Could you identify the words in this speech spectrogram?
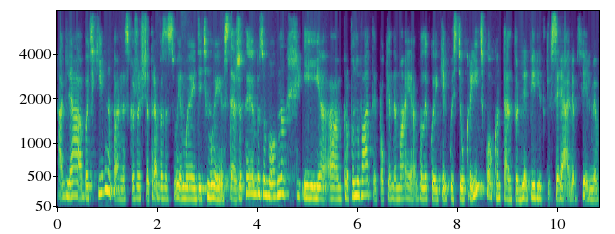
А для батьків, напевне, скажу, що треба за своїми дітьми стежити безумовно і е, пропонувати, поки немає великої кількості українського контенту для підлітків, серіалів, фільмів.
